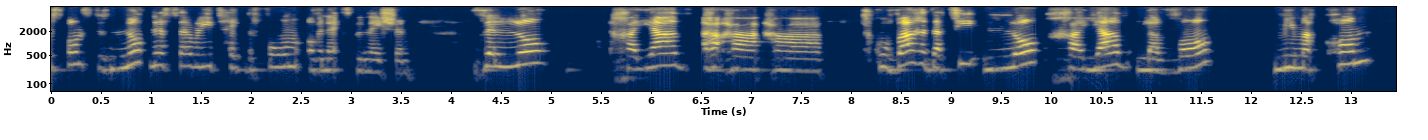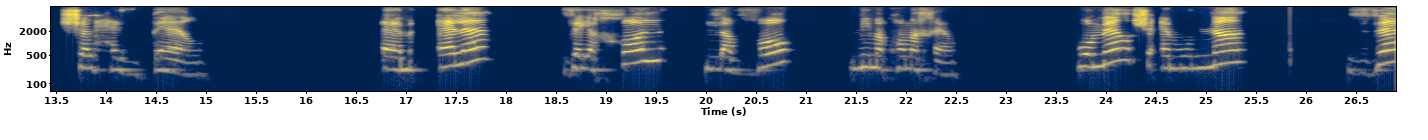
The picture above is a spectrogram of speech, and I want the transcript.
response does not necessarily take the form of an explanation. זה לא חייב, התגובה הדתית לא חייב לבוא ממקום של הסבר. אלה זה יכול לבוא ממקום אחר. הוא אומר שאמונה זה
